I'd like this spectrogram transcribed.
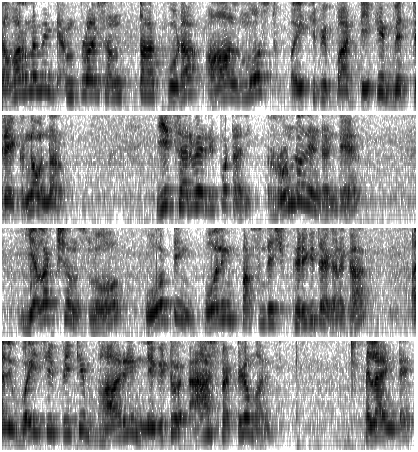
గవర్నమెంట్ ఎంప్లాయీస్ అంతా కూడా ఆల్మోస్ట్ వైసీపీ పార్టీకి వ్యతిరేకంగా ఉన్నారు. ఈ సర్వే రిపోర్ట్ అది. రెండోది ఏంటంటే ఎలక్షన్స్లో ఓటింగ్ పోలింగ్ పర్సంటేజ్ పెరిగితే కనుక అది వైసీపీకి భారీ నెగిటివ్ ఆస్పెక్ట్గా మారింది. ఎలా అంటే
